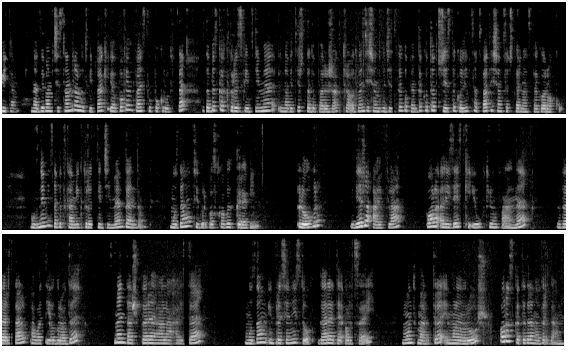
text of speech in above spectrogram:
Witam, nazywam się Sandra Ludwiczak i opowiem Państwu pokrótce o zabytkach, które zwiedzimy na wycieczce do Paryża, która odbędzie się 25 do 30 lipca 2014 roku. Głównymi zabytkami, które zwiedzimy będą Muzeum Figur Woskowych Grebin, Louvre, Wieża Eiffla, Pola Elizejskie i Łuk Triumfalny, Wersal, Pałac i Ogrody, Cmentarz Père Lachaise, Muzeum Impresjonistów Gare d'Orsay, Montmartre i Moulin Rouge oraz Katedra Notre-Dame.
